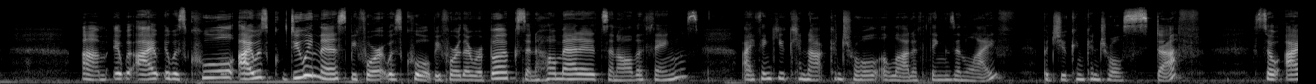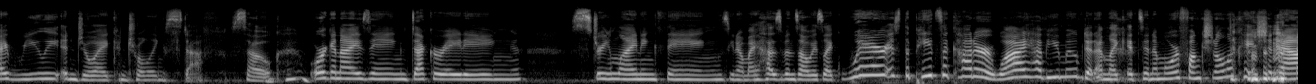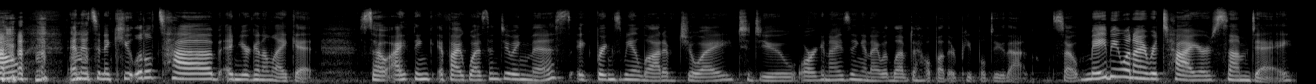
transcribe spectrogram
Um, it, I, it was cool. I was doing this before it was cool, before there were books and home edits and all the things. I think you cannot control a lot of things in life, but you can control stuff. So I really enjoy controlling stuff. So organizing, decorating, streamlining things. You know, my husband's always like, Where is the pizza cutter? Why have you moved it? I'm like, It's in a more functional location now, and it's in a cute little tub, and you're going to like it. So I think if I wasn't doing this, it brings me a lot of joy to do organizing, and I would love to help other people do that. So maybe when I retire someday,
